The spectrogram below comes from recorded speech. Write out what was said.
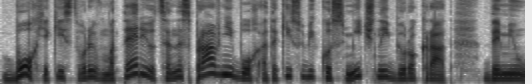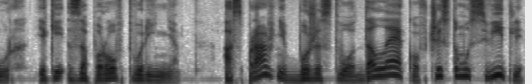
Бог, який створив матерію, це не справжній Бог, а такий собі космічний бюрократ, деміург, який запоров творіння. А справжнє божество далеко, в чистому світлі,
